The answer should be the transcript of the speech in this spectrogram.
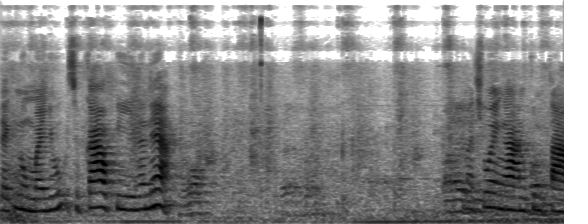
เด็กหนุ่มอายุ 19 ปีนะเนี่ย มาช่วยงานคุณตา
